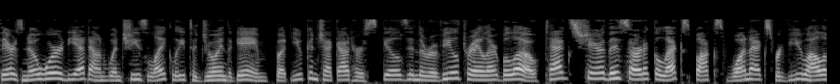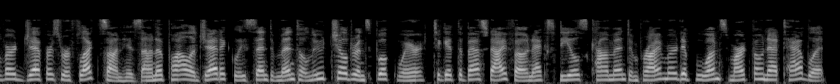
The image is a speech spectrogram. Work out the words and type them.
There's no word yet on when she's likely to join the game, but you can check out her skills in the reveal trailer below. Tags share this article Xbox One X review Oliver Jeffers reflects on his unapologetically sentimental new children's book where, to get the best iPhone X deals comment and primer dip one smartphone at tablet.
